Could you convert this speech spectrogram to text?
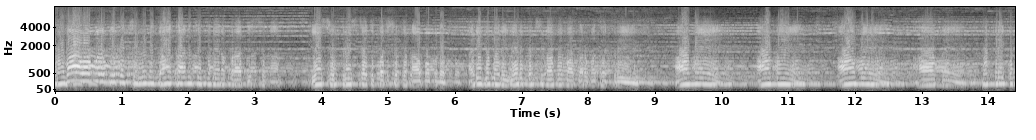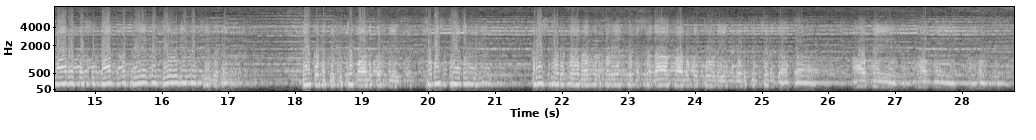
ప్రభావములు మీకు చెల్లును గాక అని చెప్పి నేను ప్రార్థిస్తున్నాను. యేసు క్రీస్తు పరిశుద్ధ నామములో అడిగి మరి వేడుకొంచున్నాము మా పరమ తండ్రి. ఆమె ఆమె ఆమె ఆమె తండ్రి కుమార పరిశుద్ధాత్మ త్రేక దేవుని యొక్క జీవనం. మీకు మీ కుటుంబాలకు మీ సమస్తానికి క్రీస్తు రెండవ రాత్రి పర్యంతము సదాకాలము తోడైన నడిపించిన గాక. ఆమె ఆమె ఆమె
